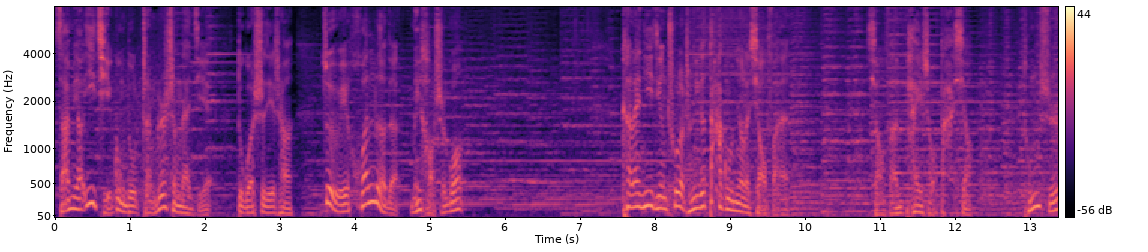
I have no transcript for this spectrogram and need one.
咱们要一起共度整个圣诞节。度过世界上最为欢乐的美好时光。看来你已经出了成一个大姑娘了，小凡。小凡拍手大笑，同时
